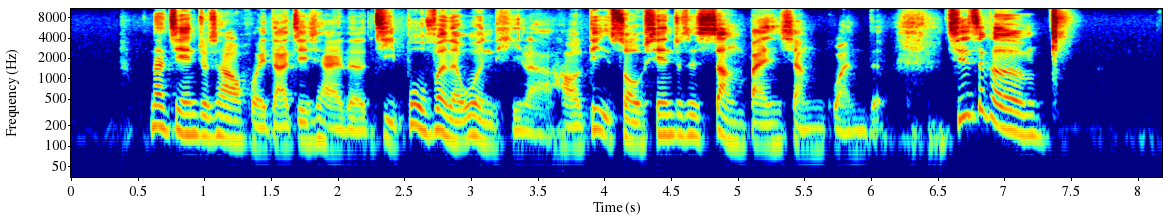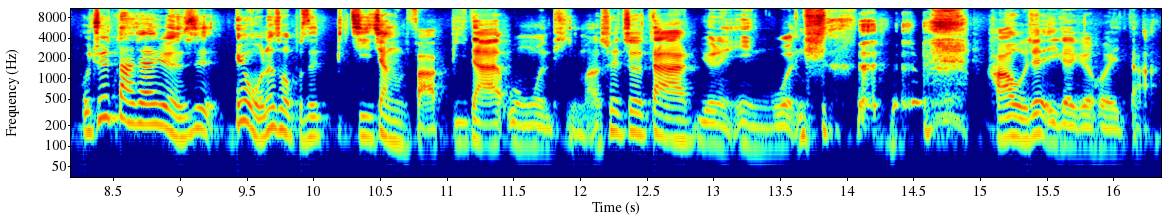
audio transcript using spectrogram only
那今天就是要回答接下来的几部分的问题啦。好，第首先就是上班相关的，其实这个。我觉得大家有点是因为我那时候不是激将法逼大家问问题嘛，所以就大家有点硬问。好，我就一个一个回答。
